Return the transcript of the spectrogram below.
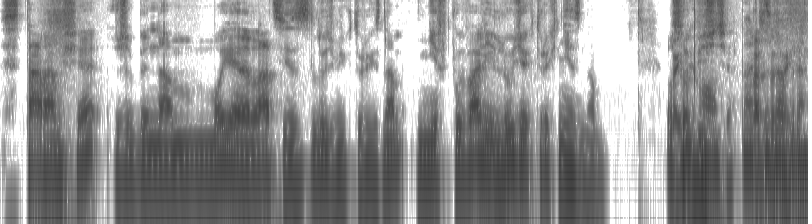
staram się, żeby na moje relacje z ludźmi, których znam, nie wpływali ludzie, których nie znam osobiście. O, bardzo, bardzo dobre.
